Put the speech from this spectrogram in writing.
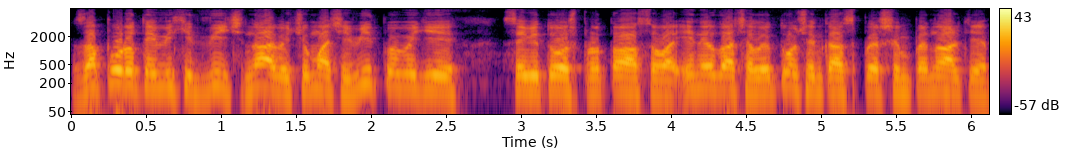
запоротий вихід віч навіч у матчі відповіді все від ж Протасова і невдача Литовченка з першим пенальті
